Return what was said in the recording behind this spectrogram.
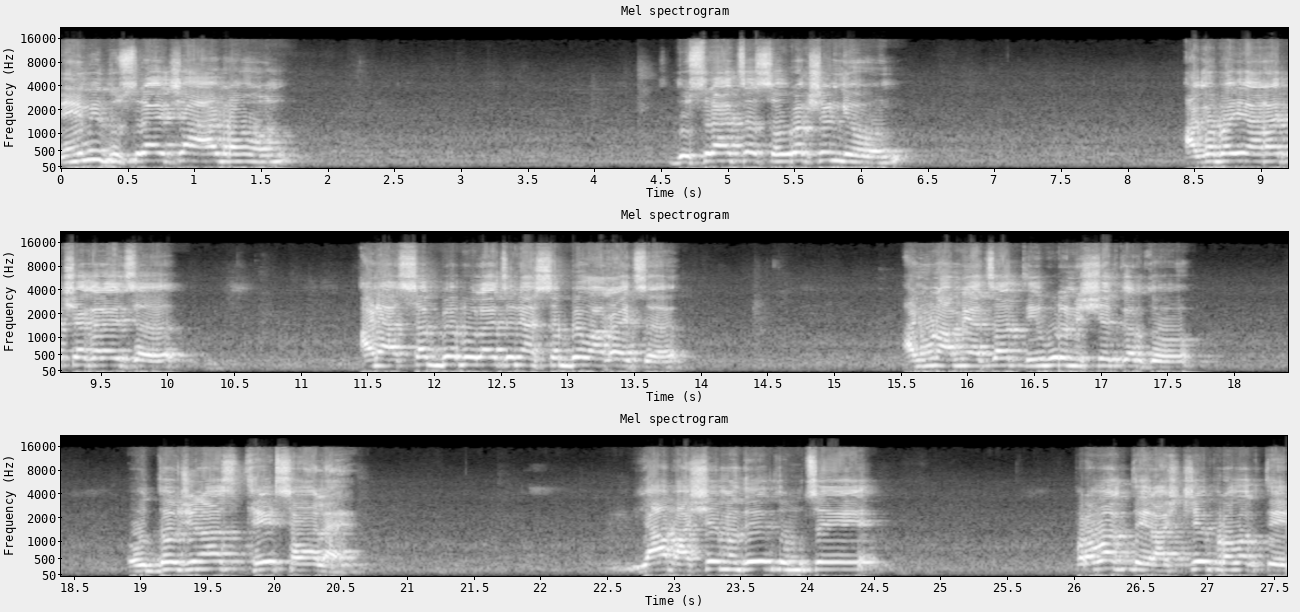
नेहमी दुसऱ्याच्या आड राहून दुसऱ्याचं संरक्षण घेऊन आगबाई आराध्या करायचं आणि असभ्य बोलायचं आणि असभ्य वागायचं. आणि म्हणून आम्ही याचा तीव्र निषेध करतो. उद्धवजींना थेट सवाल आहे. या भाषेमध्ये तुमचे प्रवक्ते राष्ट्रीय प्रवक्ते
